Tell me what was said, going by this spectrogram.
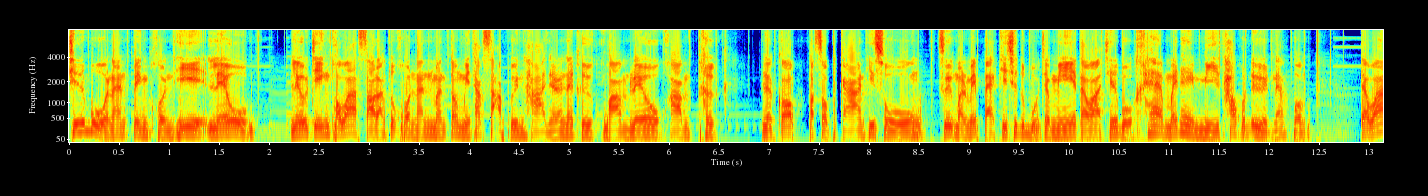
ชินบุนั้นเป็นคนที่เร็วเร็วจริงเพราะว่าเสาหลักทุกคนนั้นมันต้องมีทักษะพื้นฐานอยู่แล้วนั่นคือความเร็วความถึก แล้วก็ประสบการณ์ที่สูง ซึ่งมันไม่แปลกที่ชินบุจะมี แต่ว่าชินบุแค่ไม่ได้มีเท่าคนอื่นนะผม แต่ว่า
